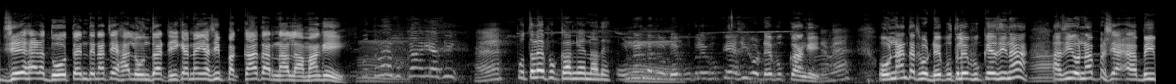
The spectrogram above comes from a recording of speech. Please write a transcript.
ਜੇ ਸਾਡਾ ਦੋ ਤਿੰਨ ਦਿਨਾਂ 'ਚ ਹੱਲ ਹੁੰਦਾ ਠੀਕ ਹੈ ਨਹੀਂ ਅਸੀਂ ਪੱਕਾ ਧਰਨਾ ਲਾਵਾਂਗੇ। ਹੈ? ਪੁਤਲੇ ਫੁੱਕਾਂਗੇ ਇਹਨਾਂ ਦੇ। ਉਹਨਾਂ ਨੇ ਤੁਹਾਡੇ ਪੁਤਲੇ ਫੁੱਕੇ ਅਸੀਂ ਤੁਹਾਡੇ ਫੁੱਕਾਂਗੇ। ਉਹਨਾਂ ਨੇ ਤਾਂ ਤੁਹਾਡੇ ਪੁਤਲੇ ਫੁੱਕੇ ਸੀ ਨਾ। ਅਸੀਂ ਉਹਨਾਂ ਵੀ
